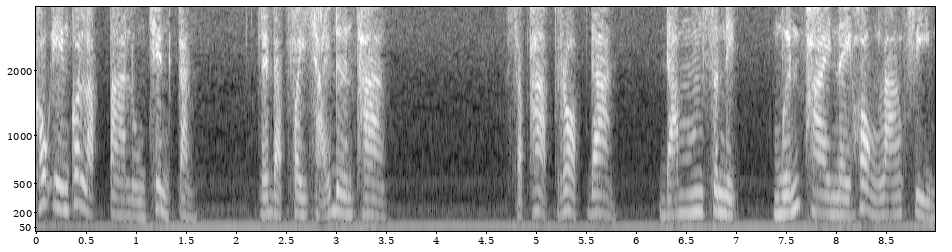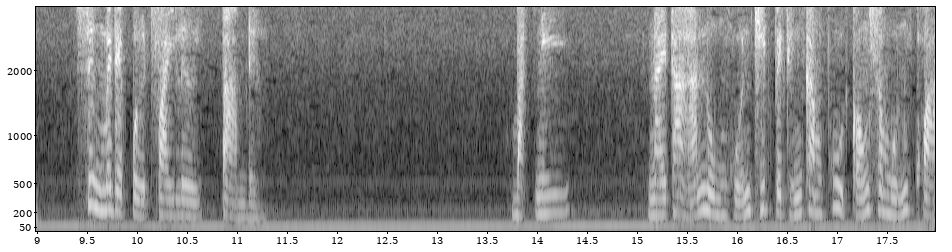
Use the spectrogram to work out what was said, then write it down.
เขาเองก็หลับตาลงเช่นกัน และดับไฟฉายเดินทาง สภาพรอบด้านดำสนิทเหมือนภายในห้องล้างฟิล์ม ซึ่งไม่ได้เปิดไฟเลยตามเดิม บัดนี้นายทหารหนุ่มหวนคิดไปถึงคำพูดของสมุนขวา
